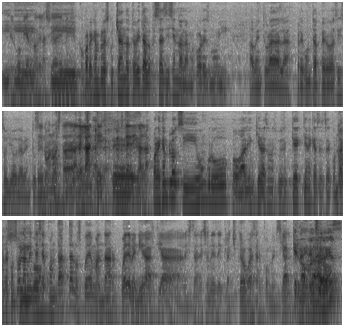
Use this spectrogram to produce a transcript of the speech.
y, el y- gobierno de la Ciudad de México. Por ejemplo, escuchándote ahorita lo que estás diciendo, a lo mejor es muy aventurada la pregunta, pero así soy yo de aventurero. Si no, no, está adelante, Este, usted dígala. Por ejemplo, si un grupo o alguien quiere hacer una exposición, ¿qué tiene que hacer? ¿Se contacta No, contigo? solamente se contacta, nos puede mandar, puede venir aquí a las instalaciones de Clachiquero, voy a hacer comercial. que la No, dirección claro. es Es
